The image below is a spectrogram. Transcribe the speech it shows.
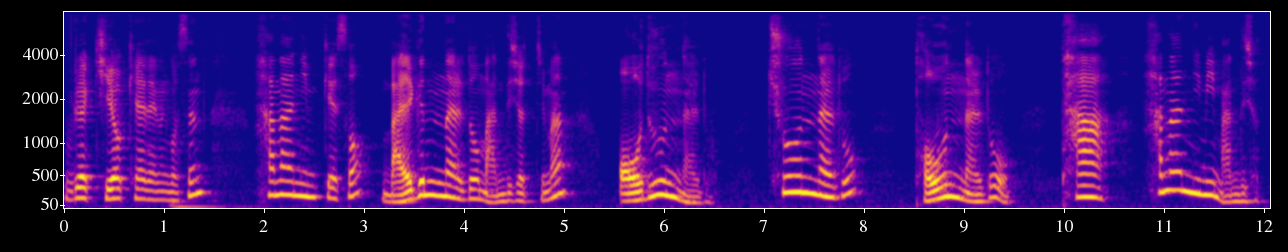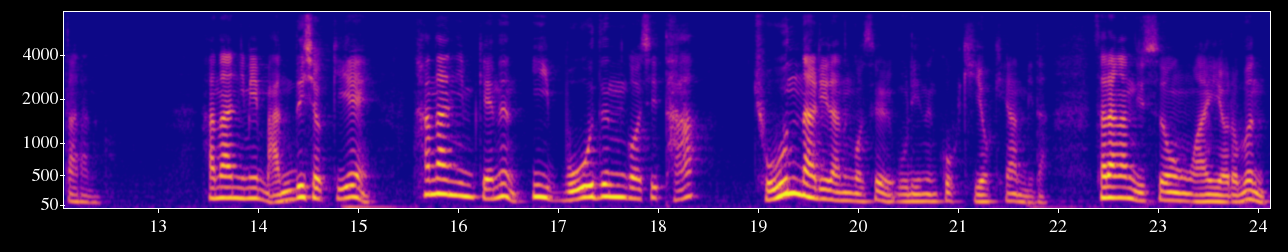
우리가 기억해야 되는 것은 하나님께서 맑은 날도 만드셨지만 어두운 날도, 추운 날도, 더운 날도 다 하나님이 만드셨다라는 거. 하나님이 만드셨기에 하나님께는 이 모든 것이 다 좋은 날이라는 것을 우리는 꼭 기억해야 합니다. 사랑하는 뉴스용 Y 여러분,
